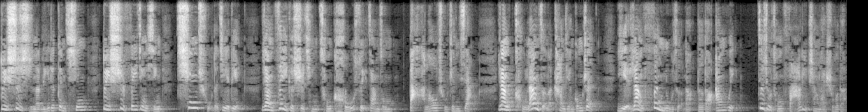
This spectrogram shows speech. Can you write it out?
对事实呢离得更清，对是非进行清楚的界定。让这个事情从口水战中打捞出真相，让苦难者呢看见公正，也让愤怒者呢得到安慰。这就从法理上来说的。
